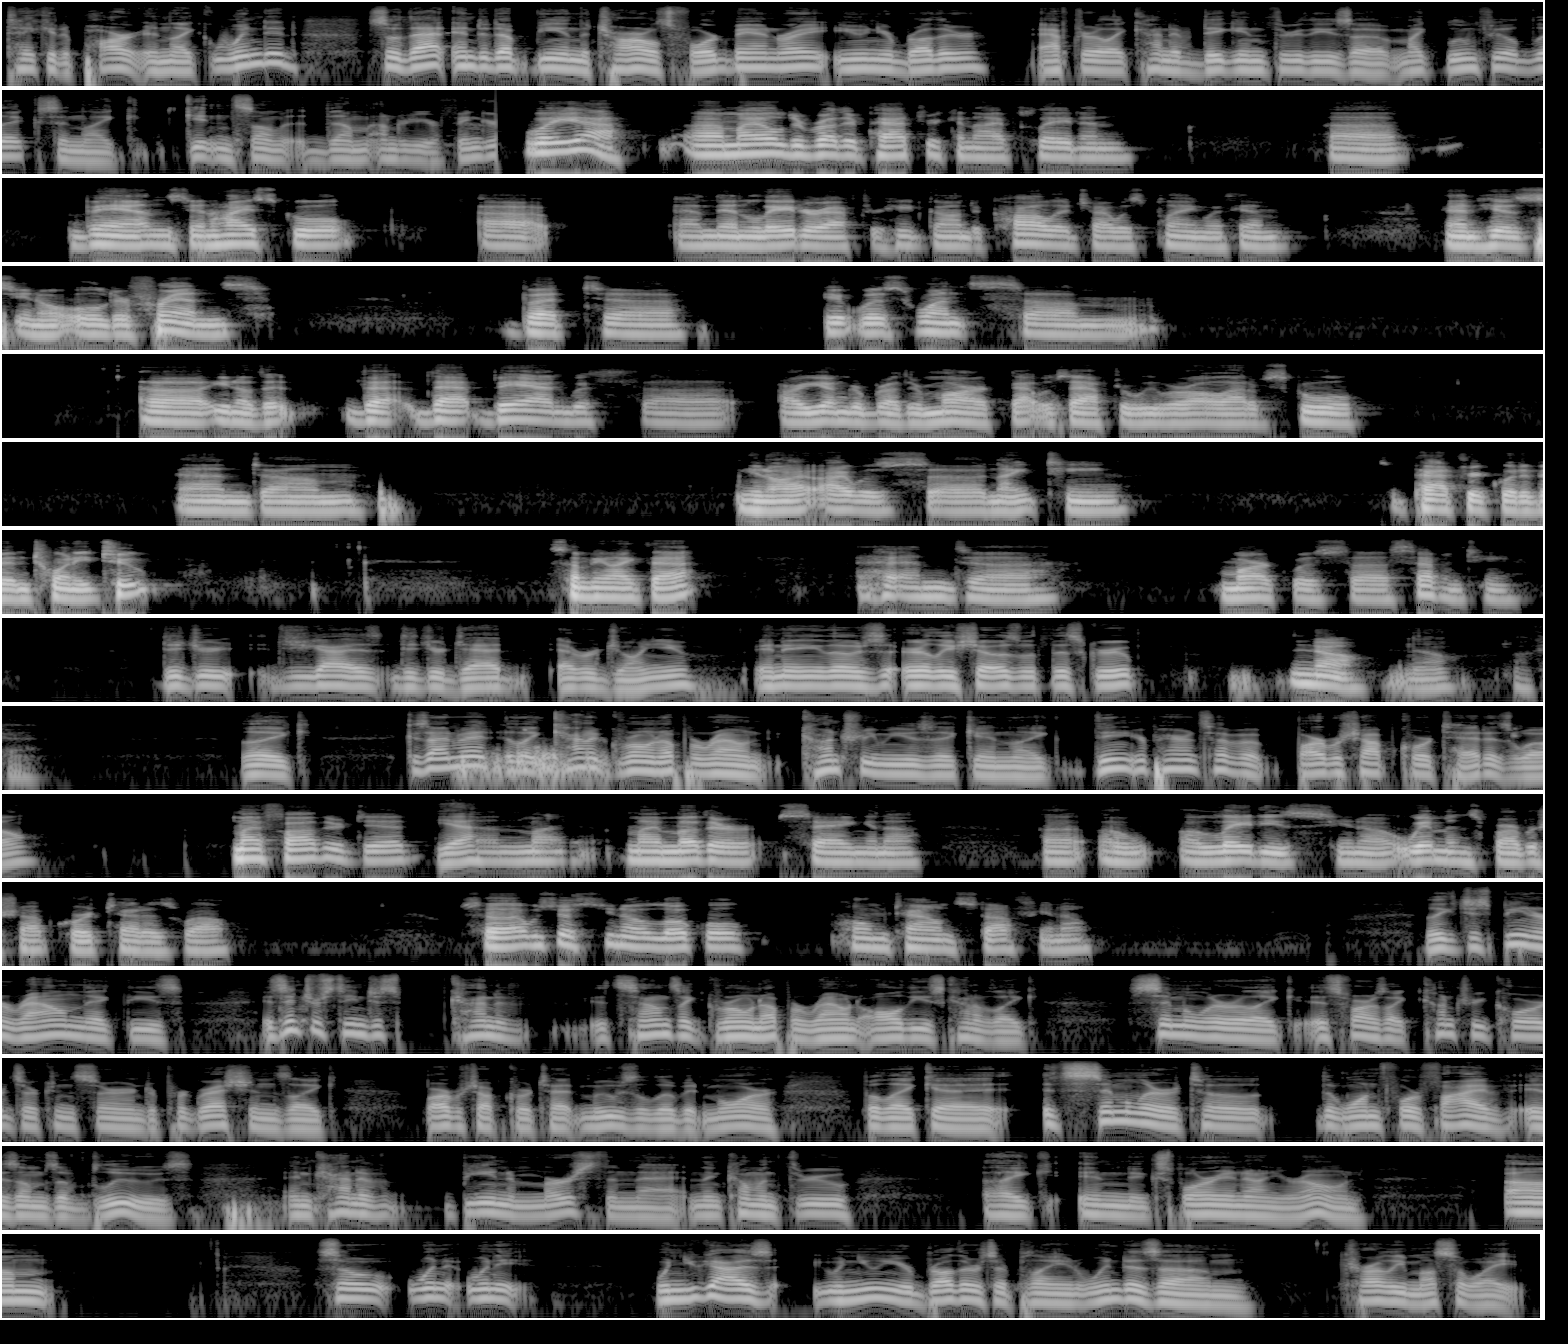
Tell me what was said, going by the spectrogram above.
take it apart and like when did so that ended up being the Charles Ford band, right? You and your brother after like kind of digging through these uh Mike Bloomfield licks and like getting some of them under your finger. Well, yeah. Uh, my older brother Patrick and I played in uh, bands in high school. And then later, after he'd gone to college, I was playing with him and his, you know, older friends. But uh, it was once, um, uh, you know, that that that band with uh, our younger brother Mark. That was after we were all out of school, and um, you know, I, I was uh, 19. So Patrick would have been 22, something like that, and uh, Mark was uh, 17. Did your did you guys did your dad ever join you in any of those early shows with this group? No, No? Okay. Like cuz I met like kind of growing up around country music and like didn't your parents have a barbershop quartet as well? my father did, Yeah. and my my mother sang in a a, a, a ladies, you know, women's barbershop quartet as well. So that was just, you know, local hometown stuff, you know. like just being around like these it's interesting just kind of it sounds like growing up around all these kind of like similar like as far as like country chords are concerned or progressions like barbershop quartet moves a little bit more but like uh it's similar to the 145 isms of blues and kind of being immersed in that and then coming through like in exploring it on your own um so when when it when you guys when you and your brothers are playing when does um charlie musselwhite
